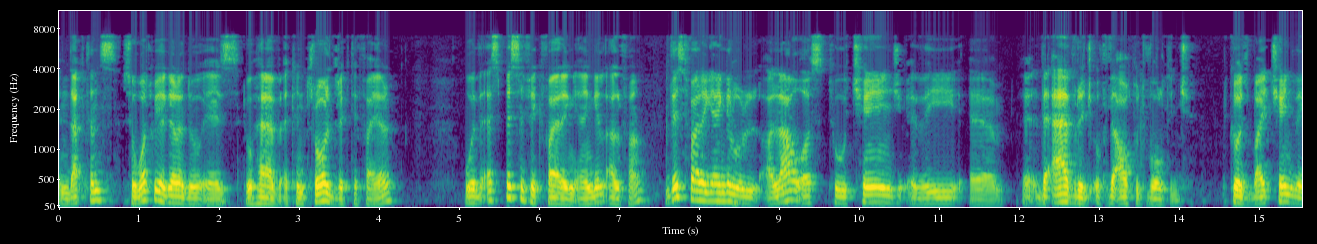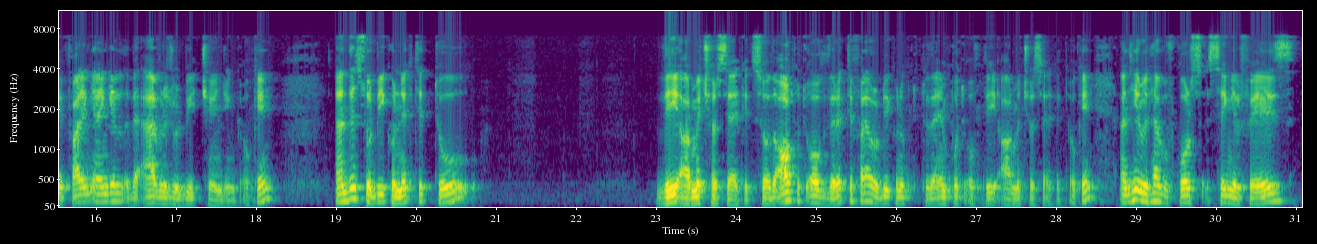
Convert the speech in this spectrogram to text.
inductance so what we are going to do is to have a controlled rectifier with a specific firing angle alpha. This firing angle will allow us to change the uh, the average of the output voltage. Because by changing the firing angle the average will be changing okay? And this will be connected to the armature circuit. So the output of the rectifier will be connected to the input of the armature circuit okay? And here we have of course single phase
